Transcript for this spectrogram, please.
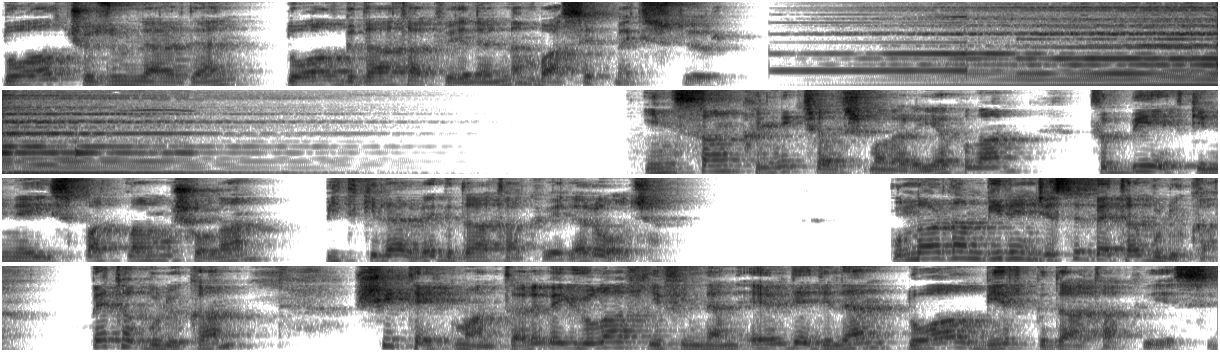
doğal çözümlerden, doğal gıda takviyelerinden bahsetmek istiyorum. İnsan klinik çalışmaları yapılan, tıbbi etkinliği ispatlanmış olan bitkiler ve gıda takviyeleri olacak. Bunlardan birincisi beta glukan. Beta glukan shiitake mantarı ve yulaf lifinden elde edilen doğal bir gıda takviyesi.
